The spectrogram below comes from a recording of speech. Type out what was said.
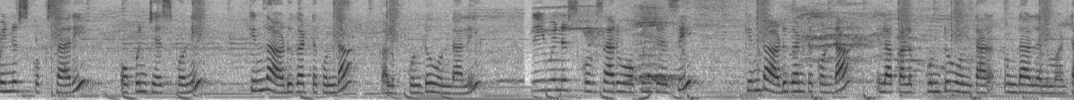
మినిట్స్కి ఒకసారి ఓపెన్ చేసుకొని కింద అడుగట్టకుండా కలుపుకుంటూ ఉండాలి. త్రీ మినిట్స్కి ఒకసారి ఓపెన్ చేసి కింద అడుగంటకుండా ఇలా కలుపుకుంటూ ఉంటా ఉండాలన్నమాట.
